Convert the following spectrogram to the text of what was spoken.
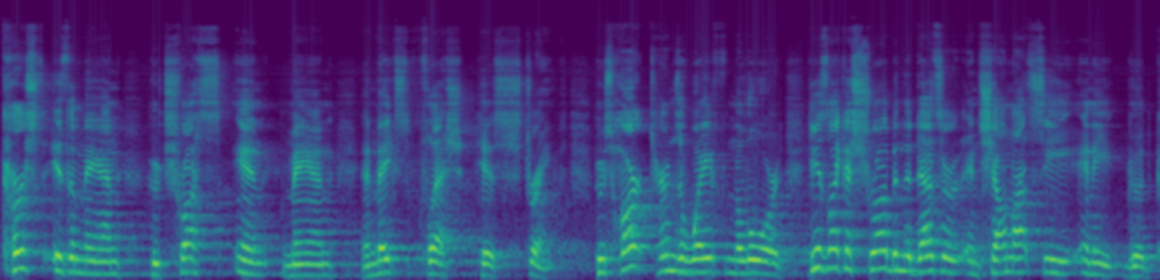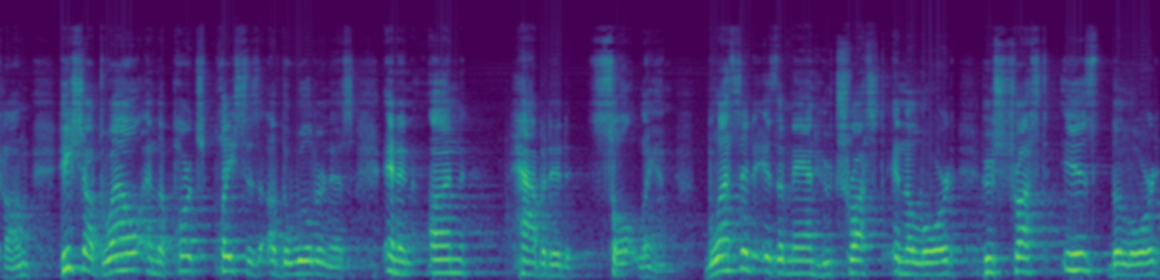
Cursed is the man who trusts in man and makes flesh his strength whose heart turns away from the Lord. He is like a shrub in the desert and shall not see any good come. He shall dwell in the parched places of the wilderness in an uninhabited salt land. Blessed is the man who trusts in the Lord, whose trust is the Lord.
